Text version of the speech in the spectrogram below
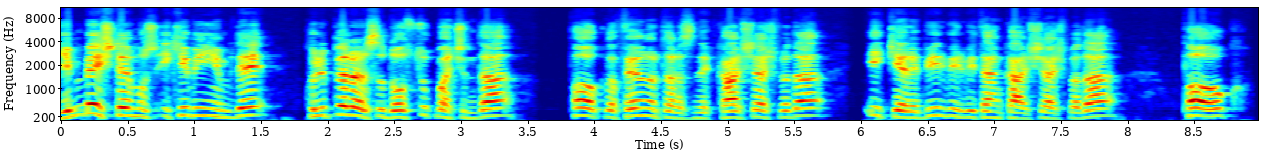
25 Temmuz 2020'de kulüpler arası dostluk maçında PAOK'la Feyenoord arasındaki karşılaşmada ilk yarı 1-1 biten karşılaşmada PAOK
